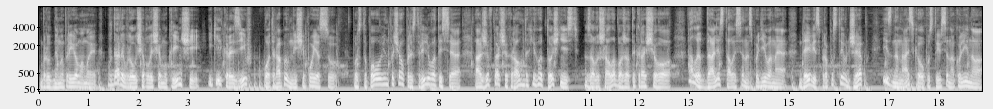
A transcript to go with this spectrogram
брудними прийомами, вдарив роуча плечем у клінчі і кілька разів потрапив нижче поясу. Поступово він почав пристрілюватися, адже в перших раундах його точність залишала бажати кращого. Але далі сталося несподіване. Девіс пропустив джеб і зненацька опустився на коліно.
